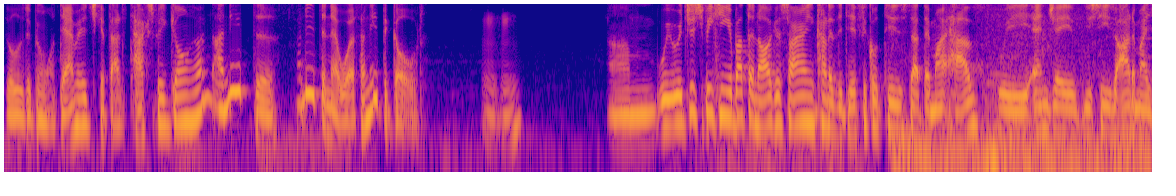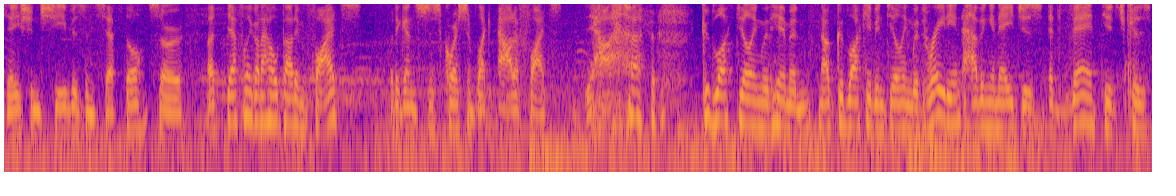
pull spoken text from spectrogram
do a little bit more damage, get that attack speed going. I, I need the I need the net worth. I need the gold. Mm-hmm. Um, we were just speaking about the Naga Siren, kind of the difficulties that they might have. We NJ you see his itemization, Shivas and Scepter, so that's definitely going to help out in fights. But again, it's just a question of like out of fights. Yeah, good luck dealing with him, and now good luck even dealing with Radiant having an Aegis advantage because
